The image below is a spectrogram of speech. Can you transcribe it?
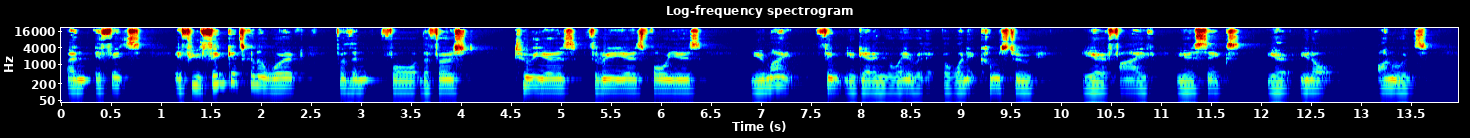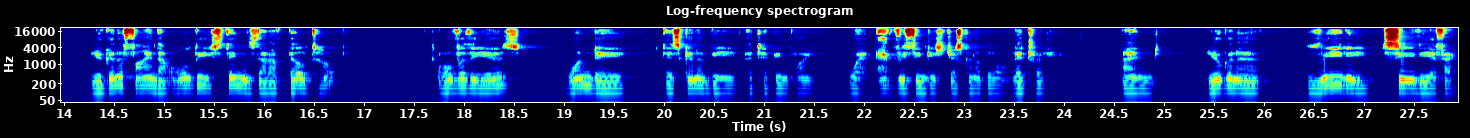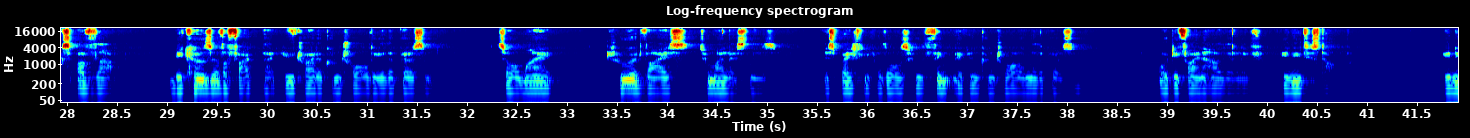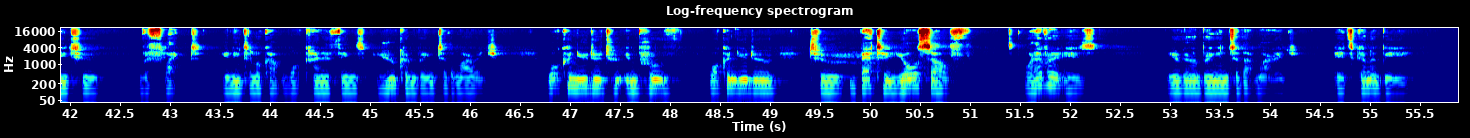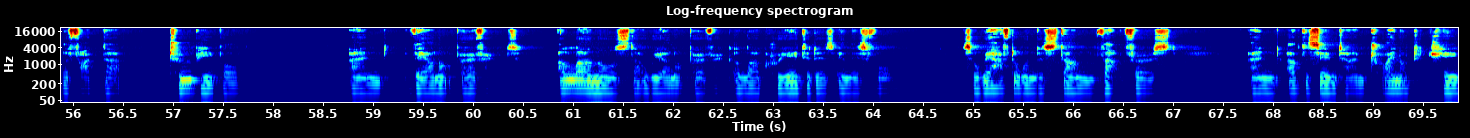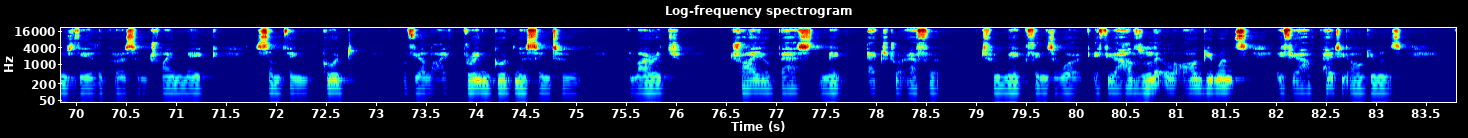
And if it's if you think it's going to work for the for the first two years, three years, four years, you might think you're getting away with it. But when it comes to year five, year six, year you know onwards, you're going to find that all these things that have built up over the years, one day there's going to be a tipping point where everything is just going to blow, literally. And you're going to really see the effects of that because of the fact that you try to control the other person. So, my true advice to my listeners, especially for those who think they can control another person or define how they live, you need to stop. You need to reflect. You need to look at what kind of things you can bring to the marriage. What can you do to improve? What can you do to better yourself whatever it is you're going to bring into that marriage, it's going to be the fact that two people and they are not perfect. Allah knows that we are not perfect. Allah created us in this form. So we have to understand that first. And at the same time, try not to change the other person. Try and make something good of your life. Bring goodness into the marriage. Try your best. Make extra effort to make things work. If you have little arguments, if you have petty arguments,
